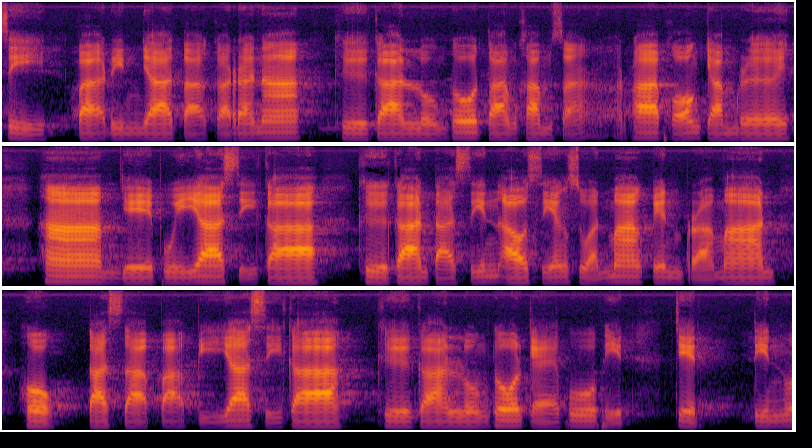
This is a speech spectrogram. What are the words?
4. ปริญญาตะการณาคือการลงโทษตามคำสารภาพของจำเลยห้ามเยปุยยาสีกา คือการตัดสินเอาเสียงส่วนมากเป็นประมาณ 6. ตัสสะปะปิยาสีกา คือการลงโทษแก่ผู้ผิดเจ็ดตินว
